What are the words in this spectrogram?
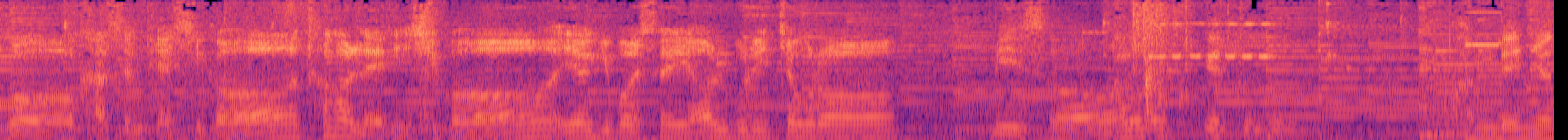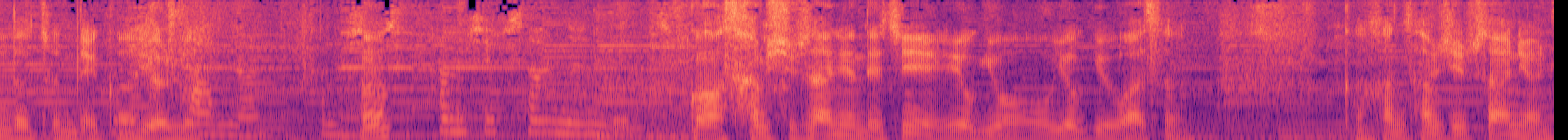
펴시고, 가슴 펴시고, 턱을 내리시고, 여기 보세요. 얼굴 이쪽으로 미소 크게 뜨고. 한몇 년도쯤 될까? 열로. 34년. 어? 34년 됐지. 어, 34년 됐지? 여기, 와- 여기 와서. 그한 34년.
